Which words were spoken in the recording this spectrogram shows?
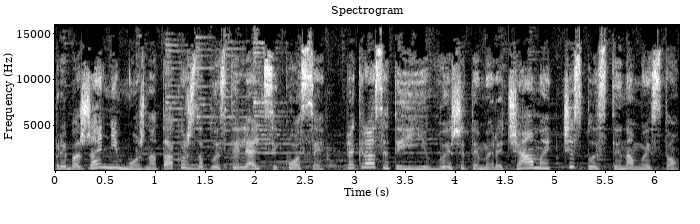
При бажанні можна також заплести ляльці коси, прикрасити її вишитими речами чи сплести намисто.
